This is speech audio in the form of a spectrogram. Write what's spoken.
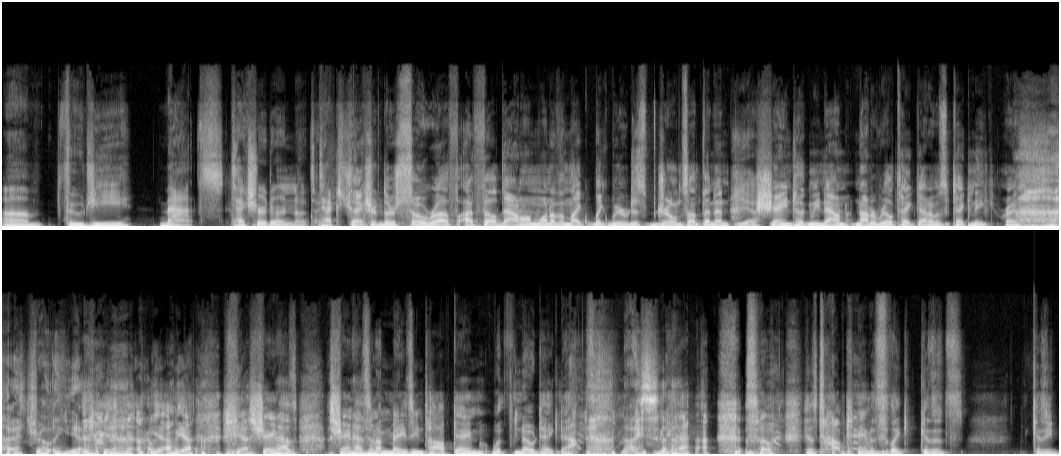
um, Fuji mats Textured or not textured? Textured. Texture. They're so rough. I fell down on one of them. Like like we were just drilling something, and Yeah. Shane took me down. Not a real takedown. It was technique, right? Drilling. Yeah. yeah, yeah, yeah. Shane has Shane has an amazing top game with no takedown. nice. yeah. so his top game is like because it's because he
